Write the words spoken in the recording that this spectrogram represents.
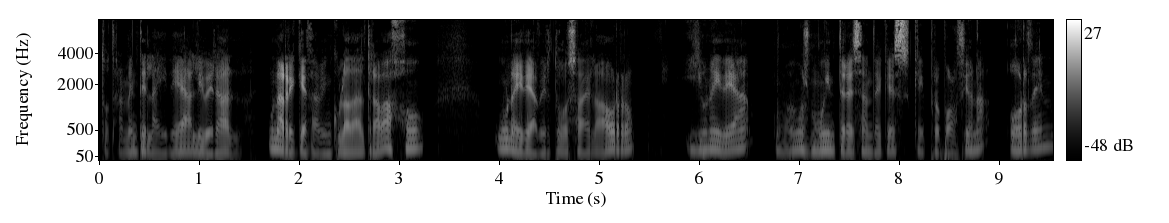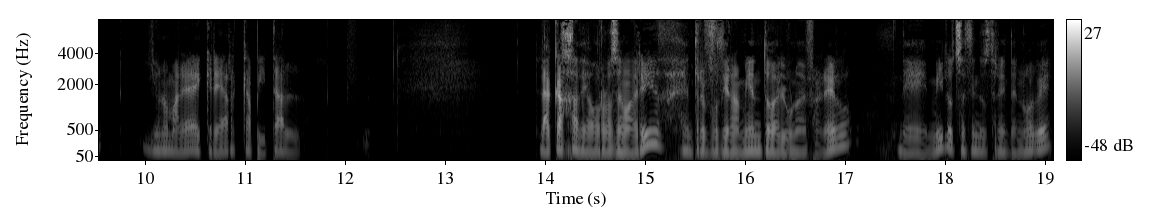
totalmente la idea liberal, una riqueza vinculada al trabajo, una idea virtuosa del ahorro y una idea, como vemos, muy interesante, que es que proporciona orden y una manera de crear capital la Caja de Ahorros de Madrid entró en funcionamiento el 1 de febrero de 1839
